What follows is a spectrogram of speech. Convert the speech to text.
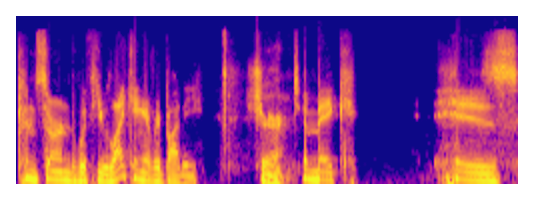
concerned with you liking everybody. Sure. To make his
